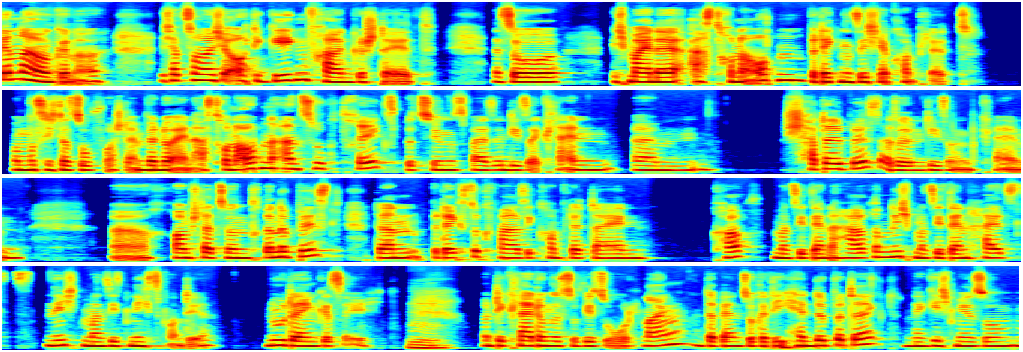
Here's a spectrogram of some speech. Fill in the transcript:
Genau, genau. Ich habe zum Beispiel auch die Gegenfrage gestellt. Also, ich meine, Astronauten bedecken sich ja komplett. Man muss sich das so vorstellen, wenn du einen Astronautenanzug trägst, beziehungsweise in dieser kleinen ähm, Shuttle bist, also in diesem kleinen äh, Raumstation drinne bist, dann bedeckst du quasi komplett deinen Kopf. Man sieht deine Haare nicht, man sieht deinen Hals nicht, man sieht nichts von dir. Nur dein Gesicht. Mhm. Und die Kleidung ist sowieso lang, da werden sogar die Hände bedeckt. Dann denke ich mir so,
